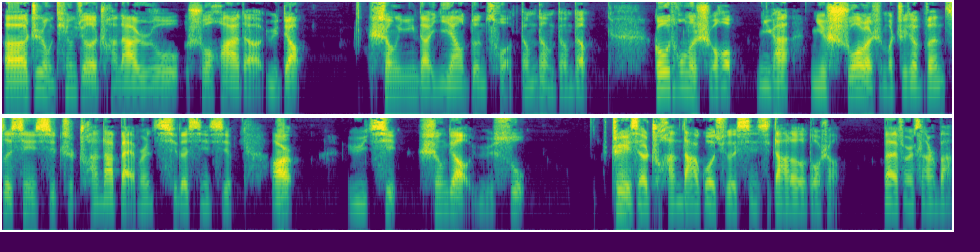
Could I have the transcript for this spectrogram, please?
呃，这种听觉的传达，如说话的语调、声音的抑扬顿挫等等等等。沟通的时候，你看你说了什么，这些文字信息只传达百分之七的信息，而语气、声调、语速这些传达过去的信息达到了多少？百分之三十八，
